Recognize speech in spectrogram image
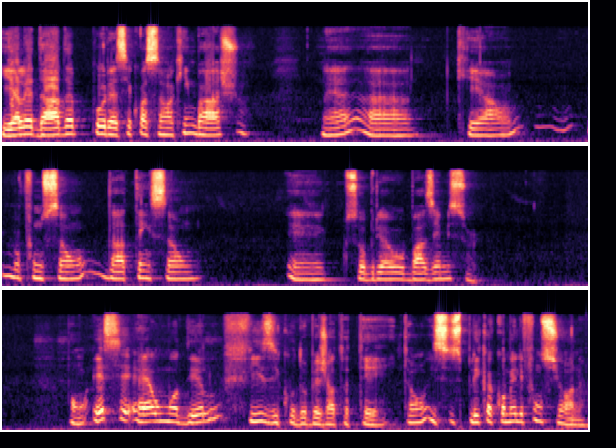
E ela é dada por essa equação aqui embaixo, né, a, que é uma função da tensão é, sobre o base emissor. Bom, esse é o modelo físico do BJT, então isso explica como ele funciona.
